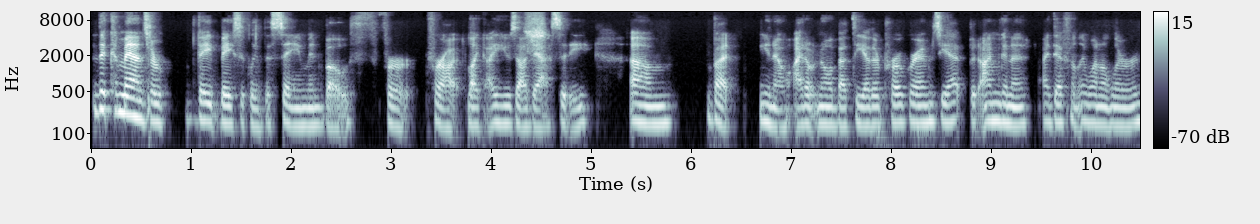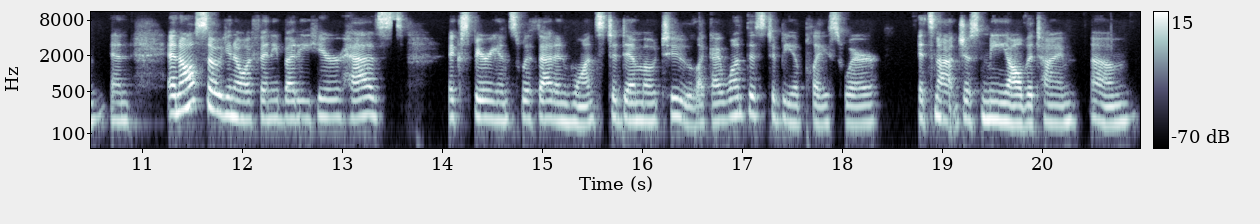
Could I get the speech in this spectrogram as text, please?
the commands are they basically the same in both for for like I use Audacity. Um, but you know i don't know about the other programs yet but i'm gonna i definitely want to learn and and also you know if anybody here has experience with that and wants to demo too like i want this to be a place where it's not just me all the time. Um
